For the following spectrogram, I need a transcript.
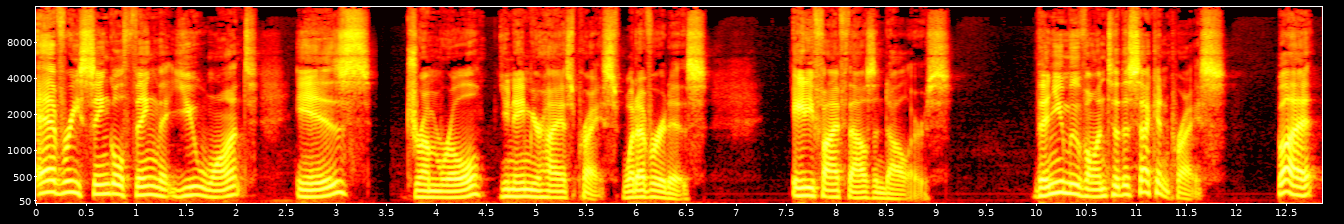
every single thing that you want is drum roll, you name your highest price, whatever it is. $85,000. Then you move on to the second price. But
